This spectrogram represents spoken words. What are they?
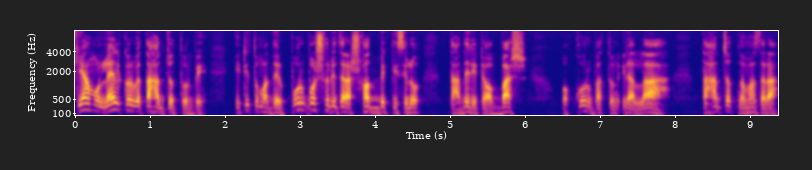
কিয়ামুল লাইল করবে, তাহাজ্জুদ করবে। এটি তোমাদের পূর্বসূরি যারা সৎ ব্যক্তি ছিল, তাদের এটা অভ্যাস। ও কোরবাতুন ইলাল্লাহ তাহাজ্জত নামাজ দ্বারা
